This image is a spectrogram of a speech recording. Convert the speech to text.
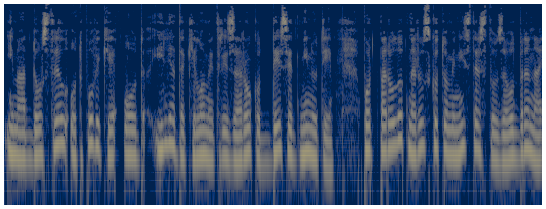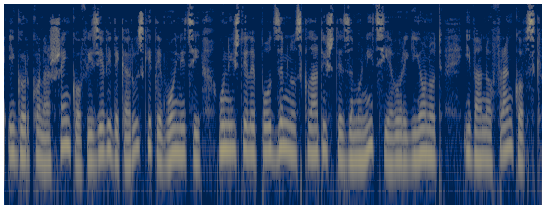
имаат дострел од повеќе од 1000 километри за рок од 10 минути. Портпаролот на Руското министерство за одбрана Игор Конашенков изјави дека руските војници уништиле подземно складиште за муниција во регионот Ивано-Франковск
